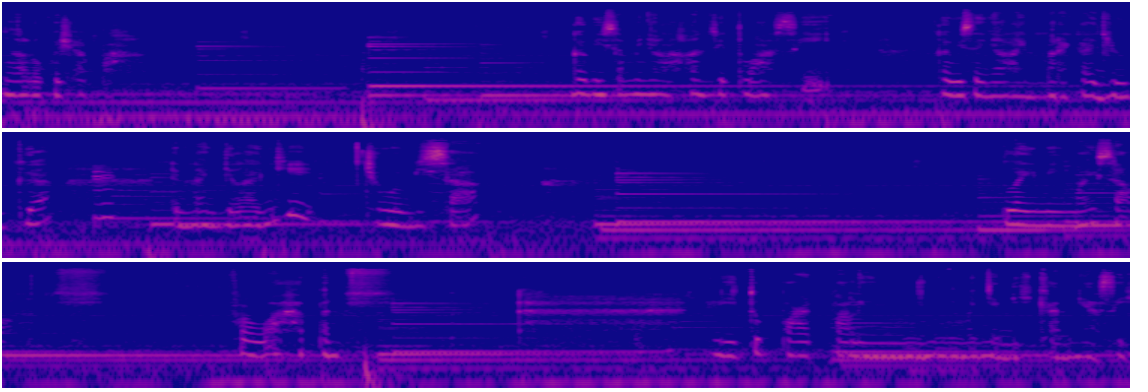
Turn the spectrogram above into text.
ngeluh ke siapa. Gak bisa menyalahkan situasi. Gak bisa nyalahin mereka juga. Dan lagi-lagi cuma bisa blaming myself for what happened. Dan itu part paling menyedihkannya sih.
